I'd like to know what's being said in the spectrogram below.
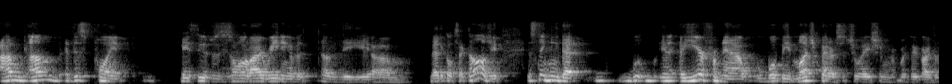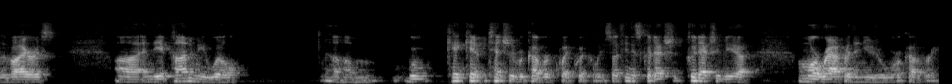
I'm, I'm at this point, basically, based on what I'm reading of the of the um, medical technology, is thinking that a year from now will be much better situation with regard to the virus, uh, and the economy will um, can, can potentially recover quite quickly. So I think this could actually could actually be a, a more rapid than usual recovery.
